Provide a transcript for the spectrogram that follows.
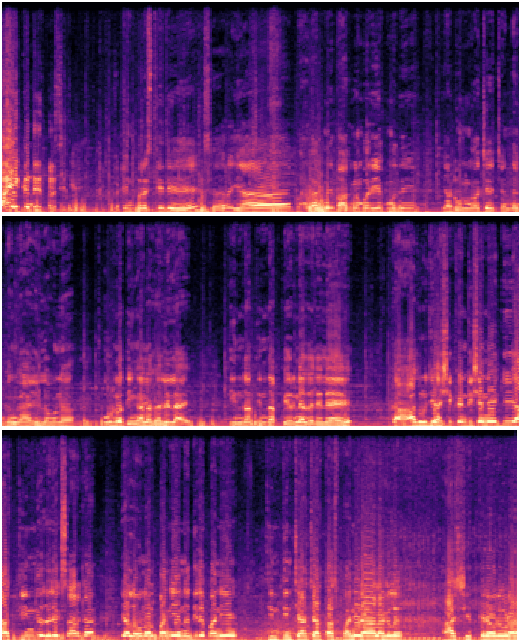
काय एकंदरीत परिस्थिती आहे? कठीण परिस्थिती आहे सर. या भागात म्हणजे भाग नंबर एकमध्ये या डोनगावच्या चंदनगंगा हे लवणं पूर्ण धिंगाणा झालेला आहे. तीनदा तीनदा पेरण्या झालेल्या आहे. तर आज रोजी अशी कंडिशन आहे की आज तीन दिवस झाले सारखा या लवणाला पाणी आहे नदीला पाणी आहे. तीन तीन चार चार तास पाणी राहावं लागलं. आज शेतकऱ्यावर एवढा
